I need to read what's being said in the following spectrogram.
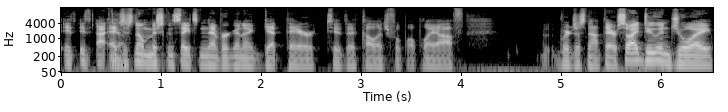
It, it, I, yeah. I just know Michigan State's never going to get there to the college football playoff we're just not there. So I do enjoy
